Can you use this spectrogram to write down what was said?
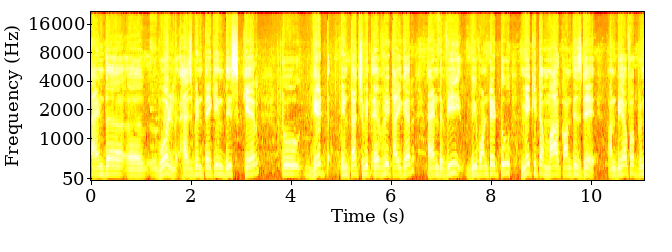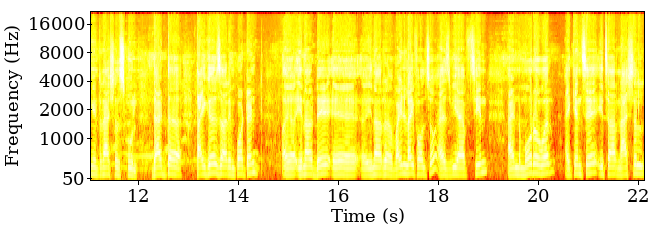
and the uh, world has been taking this care to get in touch with every tiger and we we wanted to make it a mark on this day on behalf of Bring International School that uh, tigers are important uh, in our day uh, in our uh, wildlife also as we have seen. And moreover I can say it's our national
